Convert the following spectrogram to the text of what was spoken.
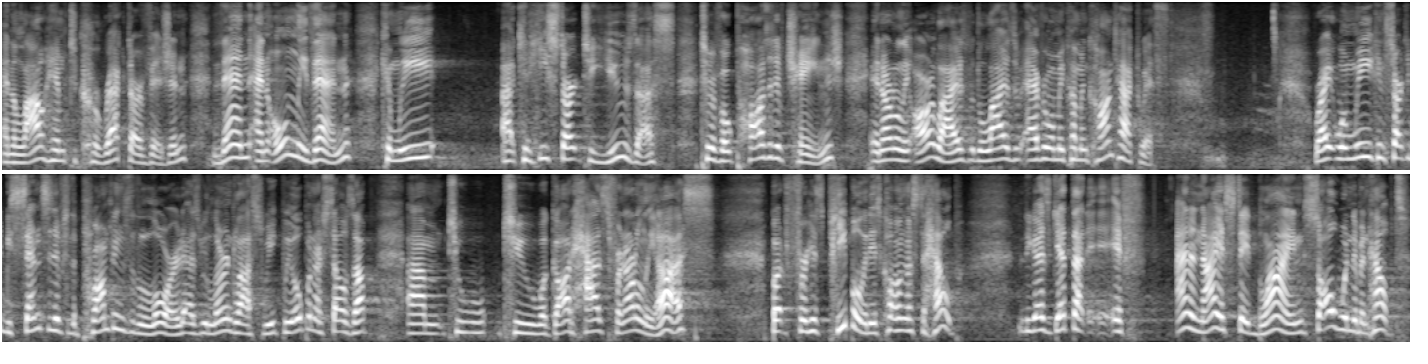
and allow Him to correct our vision. Then and only then can we uh, can He start to use us to evoke positive change in not only our lives, but the lives of everyone we come in contact with. Right? When we can start to be sensitive to the promptings of the Lord, as we learned last week, we open ourselves up um, to, to what God has for not only us, but for His people that He's calling us to help. Do you guys get that? If Ananias stayed blind, Saul wouldn't have been helped.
